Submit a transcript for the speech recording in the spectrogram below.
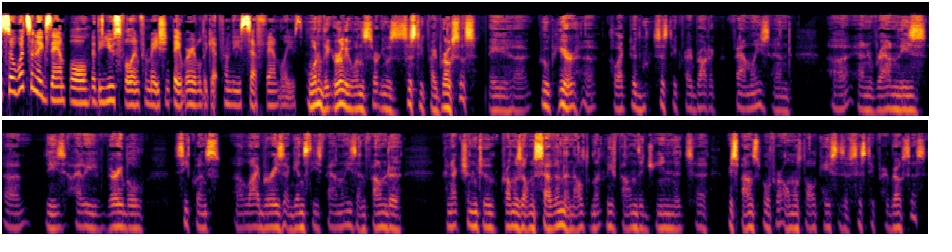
So, what's an example of the useful information they were able to get from these Ceph families? One of the early ones certainly was cystic fibrosis. A uh, group here uh, collected cystic fibrotic families and uh, and ran these uh, these highly variable sequence uh, libraries against these families and found a connection to chromosome 7 and ultimately found the gene that's uh, responsible for almost all cases of cystic fibrosis.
